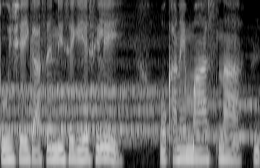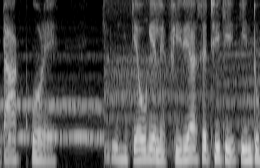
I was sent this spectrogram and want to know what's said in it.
তুই সেই গাছের নিচে গিয়েছিলি? ওখানে মাছ না, ডাক পড়ে। কেউ গেলে ফিরে আসে ঠিকই, কিন্তু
